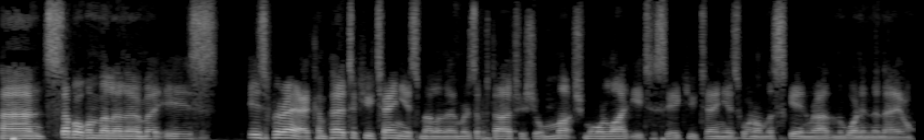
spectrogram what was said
And subungual melanoma is is rare compared to cutaneous melanoma. As a podiatrist, you're much more likely to see a cutaneous one on the skin rather than the one in the nail.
